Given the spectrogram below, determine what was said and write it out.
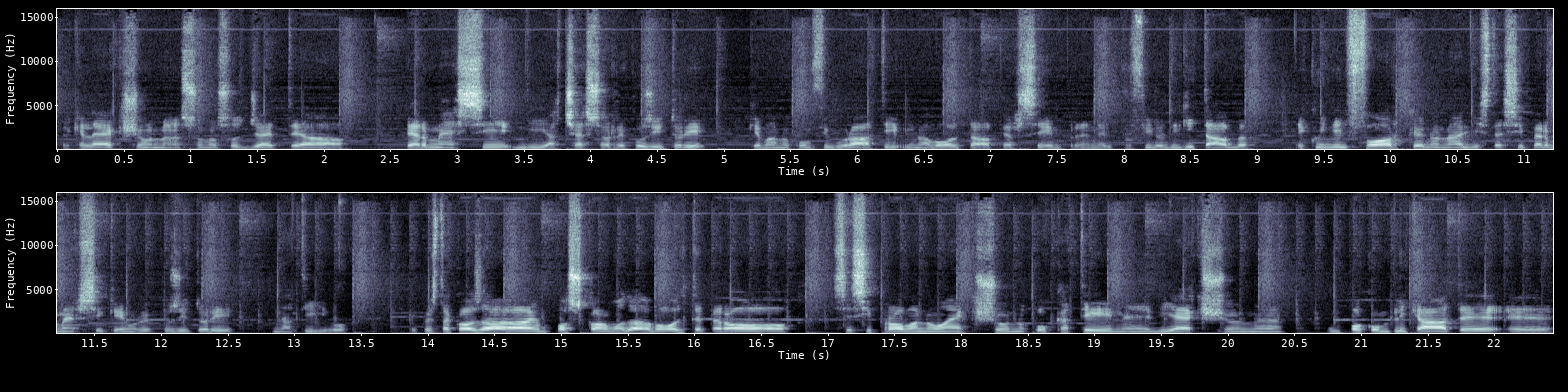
perché le action sono soggette a permessi di accesso al repository che vanno configurati una volta per sempre nel profilo di GitHub e quindi il fork non ha gli stessi permessi che un repository nativo. E questa cosa è un po' scomoda a volte, però se si provano action o catene di action un po' complicate, eh,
